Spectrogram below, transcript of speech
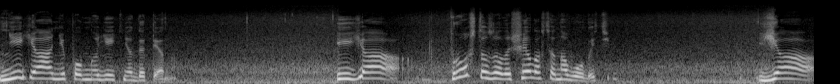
Ні я, ні повнолітня дитина. І я просто залишилася на вулиці. Я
